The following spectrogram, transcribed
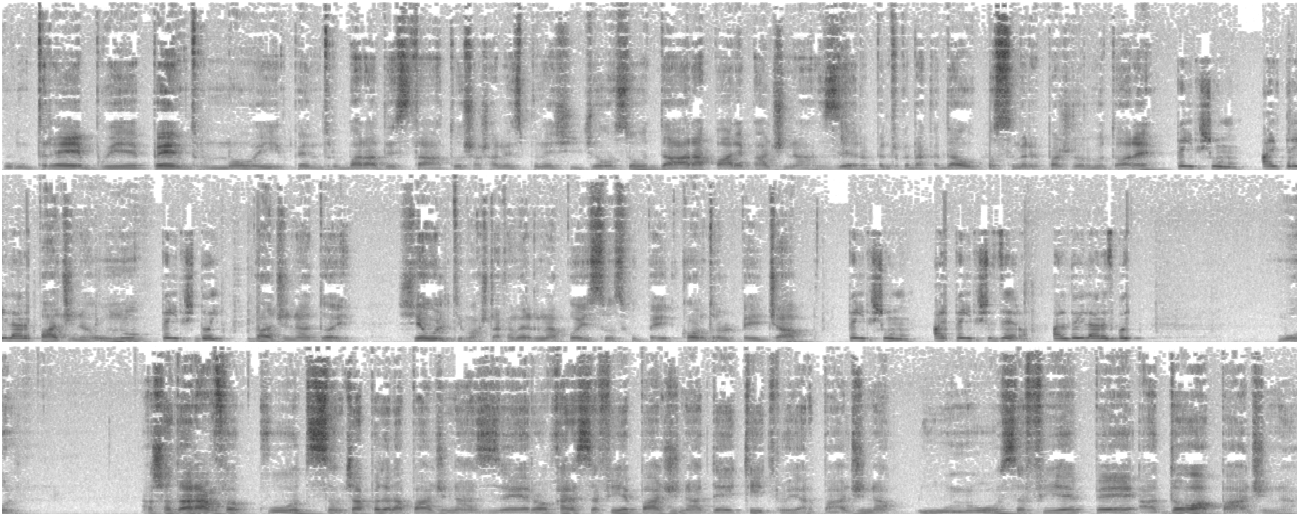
cum trebuie pentru noi, pentru bara de status, așa ne spune și Josu, dar apare pagina 0, pentru că dacă dau, o să merg pe pagina următoare. Page 1, al treilea, pagina 1, page 2, pagina 2. Și e ultima, și dacă merg înapoi sus cu page, control page up. Page 1, al page 0, al doilea război. Bun. Așadar am făcut să înceapă de la pagina 0, care să fie pagina de titlu, iar pagina 1 să fie pe a doua pagină.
